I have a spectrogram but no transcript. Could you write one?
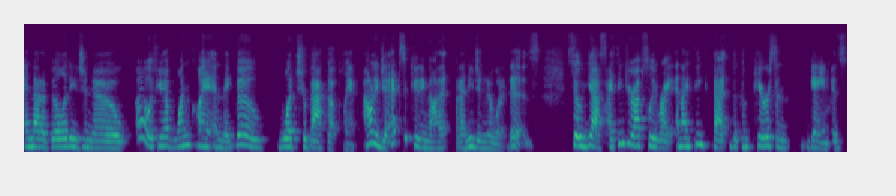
and that ability to know, oh, if you have one client and they go, what's your backup plan? I don't need you executing on it, but I need you to know what it is. So, yes, I think you're absolutely right. And I think that the comparison game is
